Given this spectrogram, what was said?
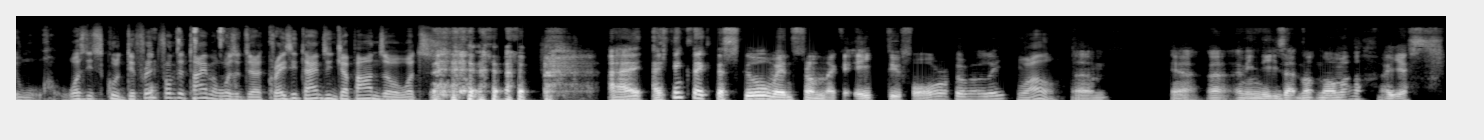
was this school different from the time or was it uh, crazy times in japan so what's i i think like the school went from like eight to four probably. Wow. Um yeah uh, i mean is that not normal? I guess.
